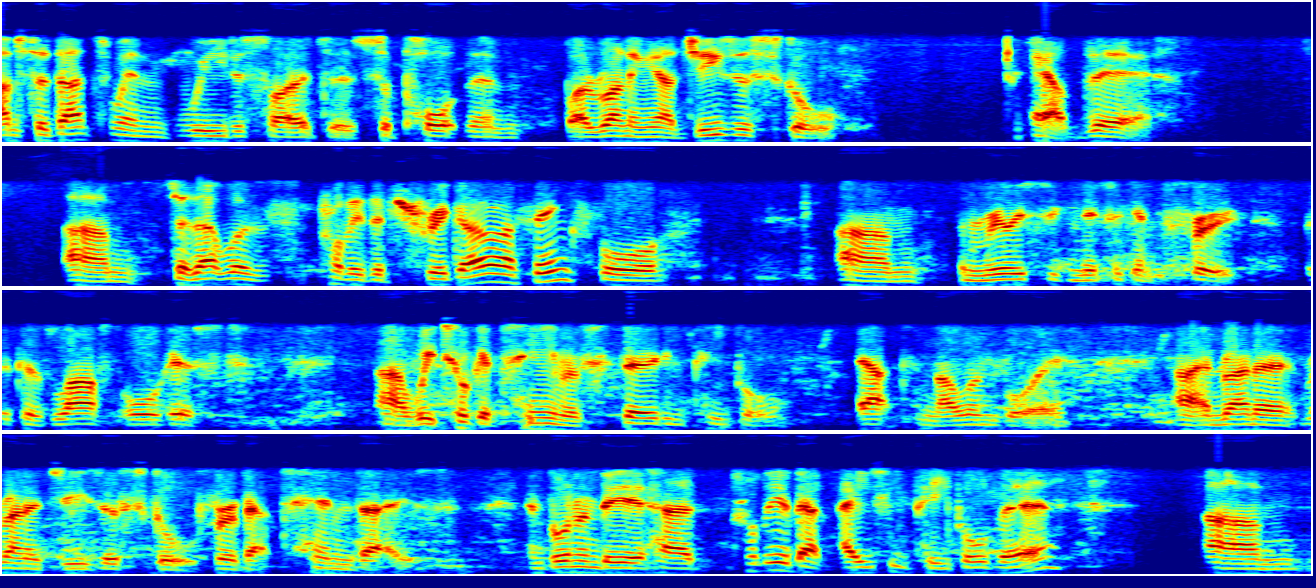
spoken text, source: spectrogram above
um, so that's when we decided to support them by running our Jesus school out there. Um, so that was probably the trigger, I think, for um, some really significant fruit. Because last August, uh, we took a team of 30 people out to Nhulunbuy uh, and ran a ran a Jesus school for about 10 days and Bunambir had probably about 80 people there. Um,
